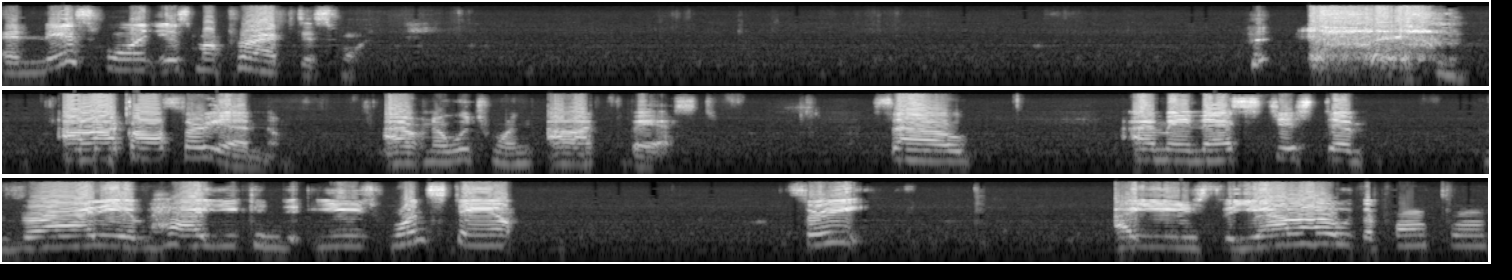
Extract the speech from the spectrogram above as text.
And this one is my practice one. I like all three of them. I don't know which one I like the best. So, I mean, that's just a variety of how you can use one stamp. Three, I use the yellow, the purple,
